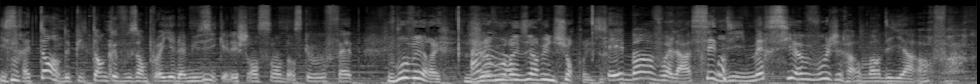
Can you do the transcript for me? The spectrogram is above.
Il serait temps, depuis le temps que vous employez la musique et les chansons dans ce que vous faites. Vous verrez, je ah. vous réserve une surprise. Eh ben voilà, c'est dit. Merci à vous Gérard Mordilla. Au revoir.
